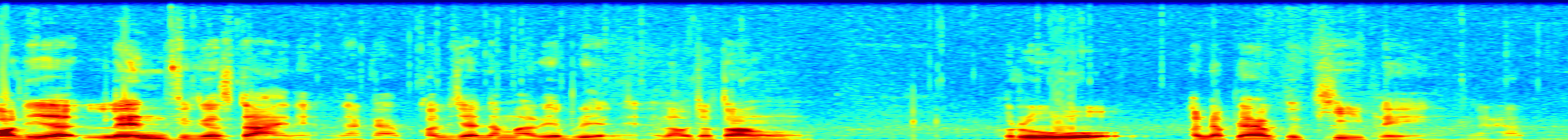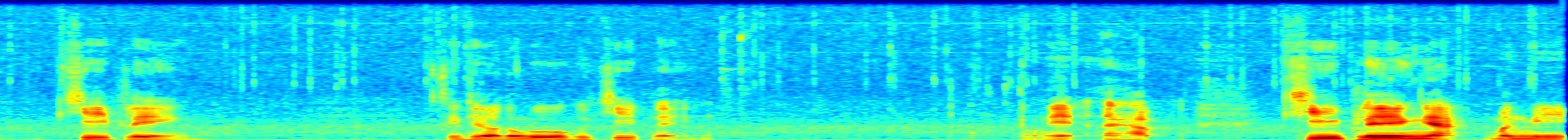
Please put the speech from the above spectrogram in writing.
ก่อนที่จะเล่น finger style เนี่ยนะครับก่อนที่จะนำมาเรียบเรียงเนี่ยเราจะต้องรู้อันดับแรกก็คือ key เพลงนะครับ key เพลงสิ่งที่เราต้องรู้ก็คือ key เพลงตรงนี้นะครับ key เพลงเนี่ยมันมี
